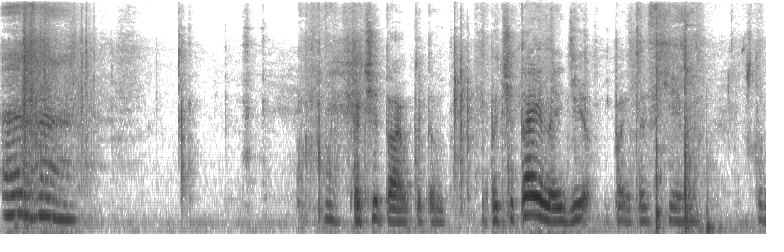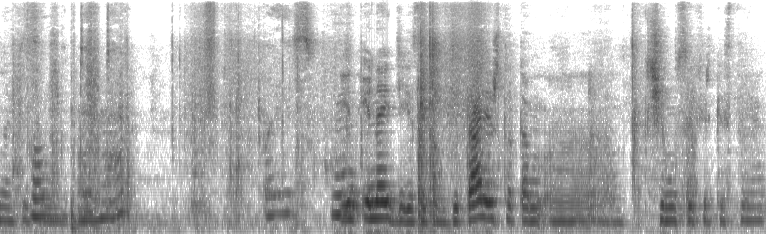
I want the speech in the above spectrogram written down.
Ага. Почитай вот это вот. Почитай и найди по этой схеме, что написано. Поиску. И, и найди из этих деталей, что там, а, к чему циферки стоят.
